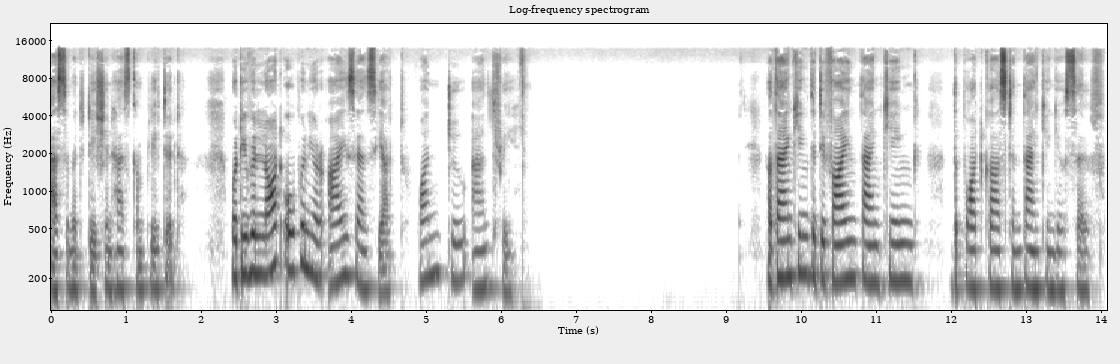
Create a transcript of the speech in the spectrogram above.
as the meditation has completed. But you will not open your eyes as yet. One, two, and three. Now, thanking the divine, thanking the podcast, and thanking yourself.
